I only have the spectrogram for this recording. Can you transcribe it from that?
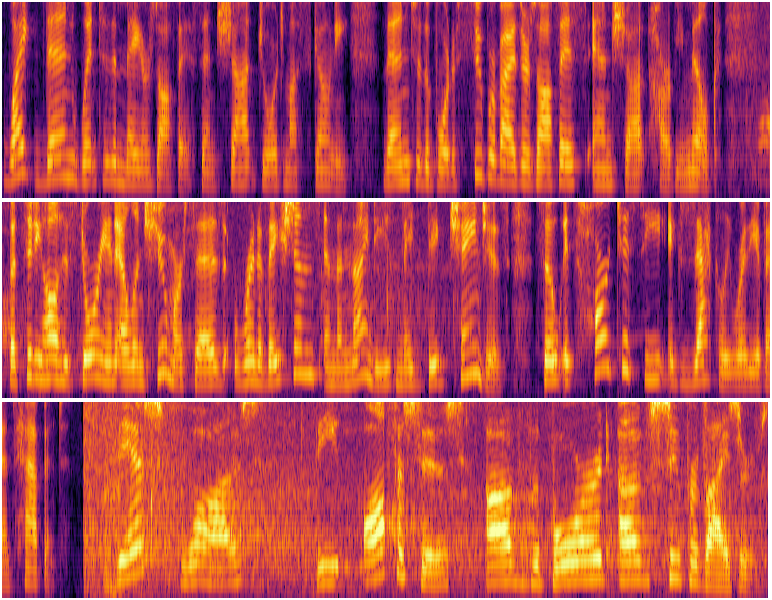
White then went to the mayor's office and shot George Moscone, then to the Board of Supervisors office and shot Harvey Milk. But City Hall historian Ellen Schumer says renovations in the 90s made big changes, so it's hard to see exactly where the events happened. This was the offices of the Board of Supervisors.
